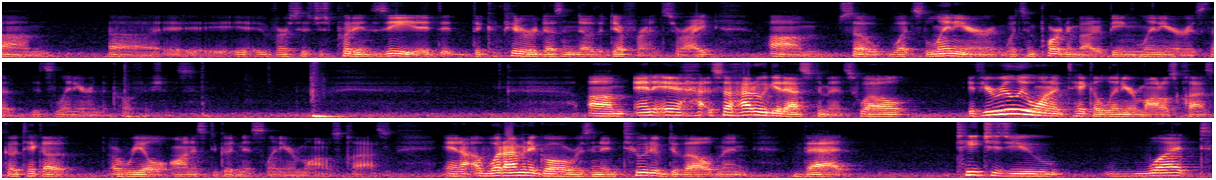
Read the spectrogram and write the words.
um, uh, versus just put in z, it, the computer doesn't know the difference, right? Um, so what's linear, what's important about it being linear is that it's linear in the coefficients. Um, and it, so how do we get estimates? Well, if you really want to take a linear models class, go take a, a real honest to goodness linear models class. And uh, what I'm going to go over is an intuitive development that teaches you what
